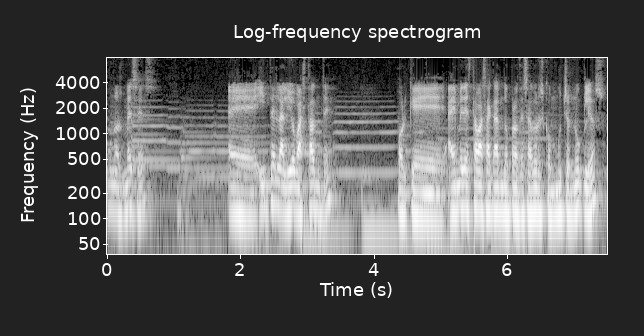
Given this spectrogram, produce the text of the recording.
unos meses eh, Intel la lió bastante porque AMD estaba sacando procesadores con muchos núcleos,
